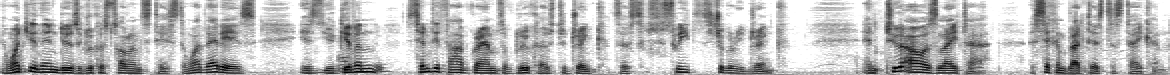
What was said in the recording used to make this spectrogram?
And what you then do is a glucose tolerance test. And what that is, is you're given 75 grams of glucose to drink. It's a sweet, sugary drink. And two hours later, a second blood test is taken.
